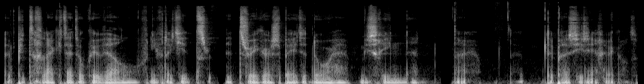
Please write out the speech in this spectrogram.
heb je tegelijkertijd ook weer wel. Of in ieder geval dat je de triggers beter door hebt, misschien. En, nou ja, depressie is ingewikkeld.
